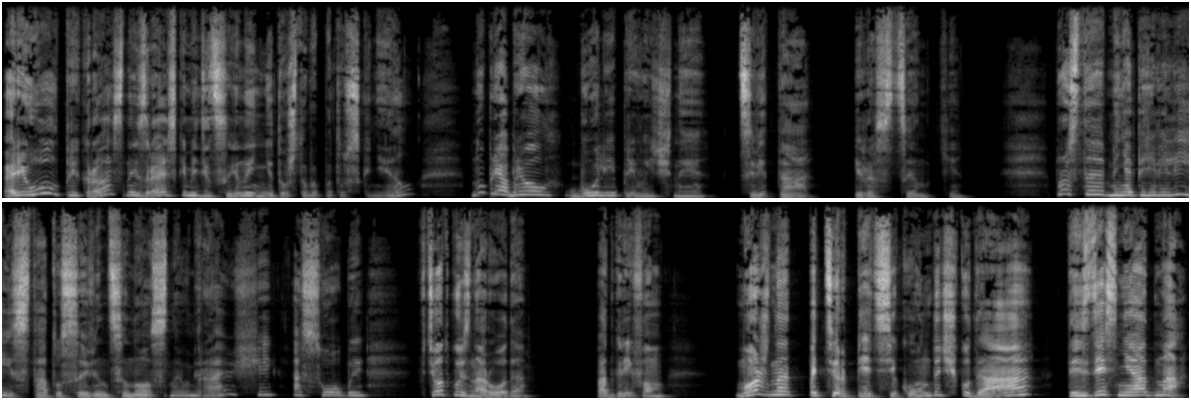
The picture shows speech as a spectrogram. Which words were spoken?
Ореол прекрасной израильской медицины не то чтобы потускнел, но приобрел более привычные цвета и расценки. Просто меня перевели из статуса венценосной умирающей особы в тетку из народа под грифом «Можно потерпеть секундочку, да? Ты здесь не одна».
